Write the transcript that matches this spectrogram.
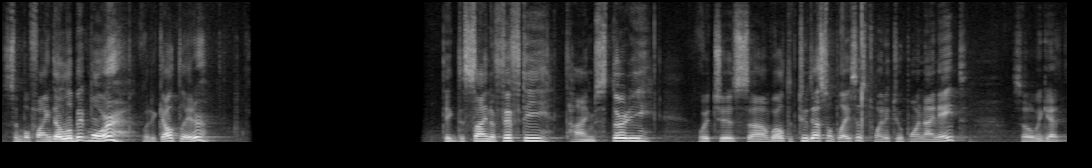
Simplifying that a little bit more with a calculator. Take the sine of 50 times 30, which is, uh, well, to two decimal places, 22.98. So we get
